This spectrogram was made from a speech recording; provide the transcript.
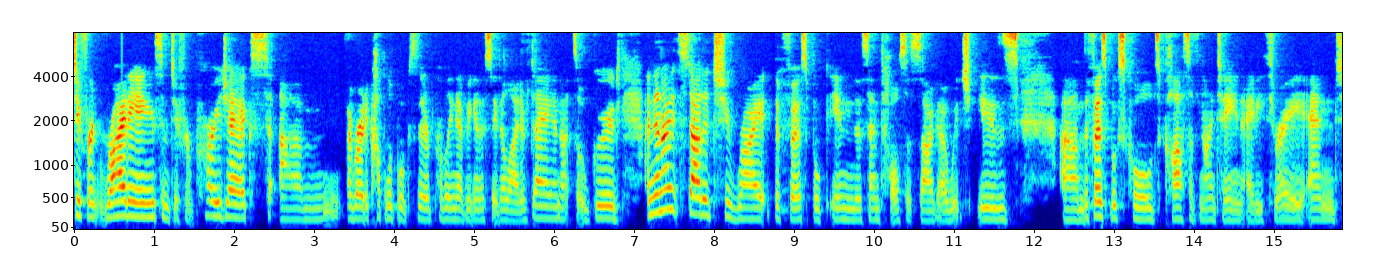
different writing, some different projects. Um, I wrote a couple of books that are probably never going to see the light of day, and that's all good. And then I started to write the first book in the Santolsa saga, which is um, the first book's called Class of 1983, and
